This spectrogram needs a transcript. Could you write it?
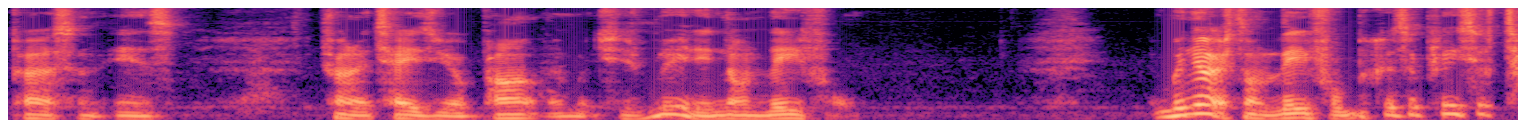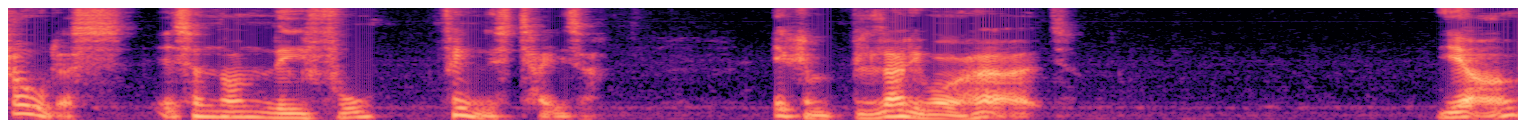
person is trying to taser your partner, which is really non lethal. We know it's non lethal because the police have told us it's a non lethal thing, this taser. It can bloody well hurt. Yeah.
